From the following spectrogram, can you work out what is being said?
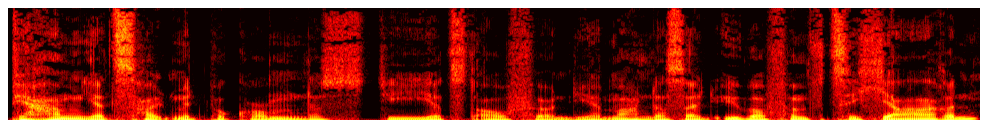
wir haben jetzt halt mitbekommen, dass die jetzt aufhören. Die machen das seit über 50 Jahren.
